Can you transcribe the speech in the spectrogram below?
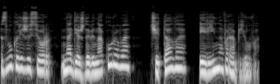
Звукорежиссер Надежда Винокурова читала Ирина Воробьева.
